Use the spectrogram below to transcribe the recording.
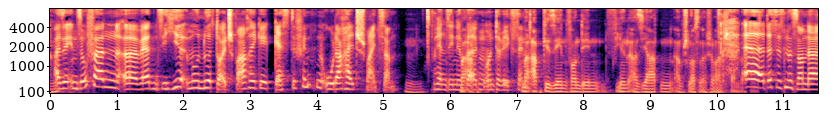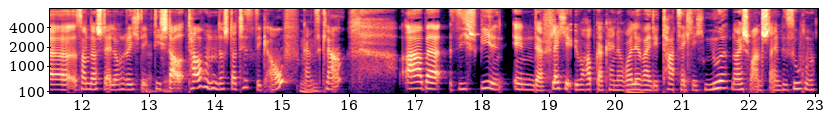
Mhm. Also insofern äh, werden Sie hier immer nur deutschsprachige Gäste finden oder halt Schweizer, mhm. wenn Sie in den mal Bergen ab, unterwegs sind. Mal abgesehen von den vielen Asiaten am Schloss Neuschwanstein. Äh, das ist eine Sonder, Sonderstellung, richtig. Die ja. tauchen in der Statistik auf, ganz mhm. klar aber sie spielen in der Fläche überhaupt gar keine Rolle, weil die tatsächlich nur Neuschwanstein besuchen und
